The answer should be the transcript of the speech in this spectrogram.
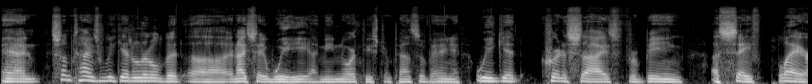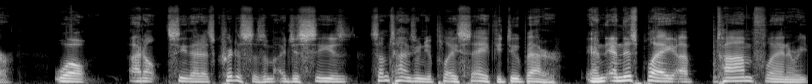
And sometimes we get a little bit, uh, and I say we, I mean northeastern Pennsylvania, we get criticized for being a safe player. Well, I don't see that as criticism. I just see as sometimes when you play safe, you do better. And and this play, uh, Tom Flannery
